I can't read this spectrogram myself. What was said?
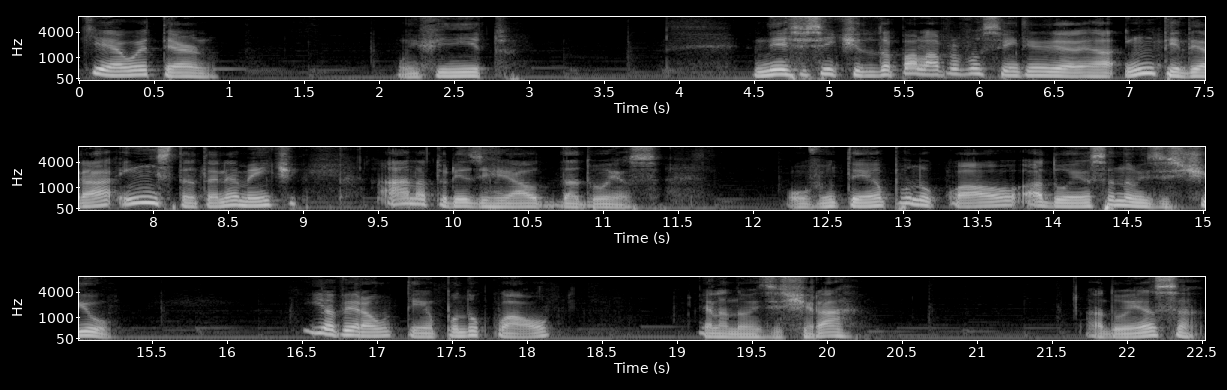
que é o eterno, o infinito. Nesse sentido da palavra, você entenderá, entenderá instantaneamente a natureza real da doença. Houve um tempo no qual a doença não existiu, e haverá um tempo no qual ela não existirá. A doença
